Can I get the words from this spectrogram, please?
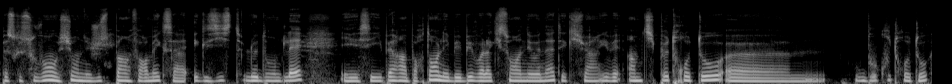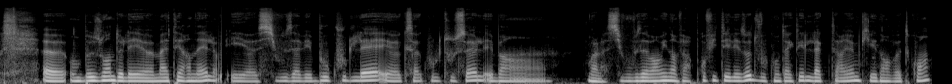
parce que souvent aussi on n'est juste pas informé que ça existe le don de lait et c'est hyper important. Les bébés voilà qui sont en néonat et qui sont arrivés un petit peu trop tôt. Euh, ou beaucoup trop tôt, euh, ont besoin de lait euh, maternel. Et euh, si vous avez beaucoup de lait et que ça coule tout seul, et eh ben voilà, si vous avez envie d'en faire profiter les autres, vous contactez le lactarium qui est dans votre coin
